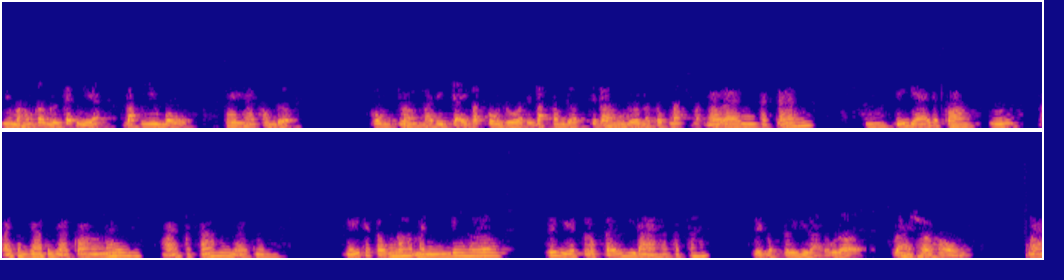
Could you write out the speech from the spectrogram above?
nhưng mà không có người cách nghĩa, đọc như mù thì không được. Con chuột mà đi chạy bắt con rùa thì bắt không được, cái đầu con rùa nó thụt mắt, bắt Đạo ơn Phật tán ừ, chỉ dạy cho con. Ừ. Ở thành ra bây giờ con nói hỏi Phật tám giờ mình nghĩ cái tụng đó mình dân hương. Cứ việc lục tự di đà Phật tám đi lục tự di đà đủ rồi. Và dạ. sơ hồn. Dạ.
